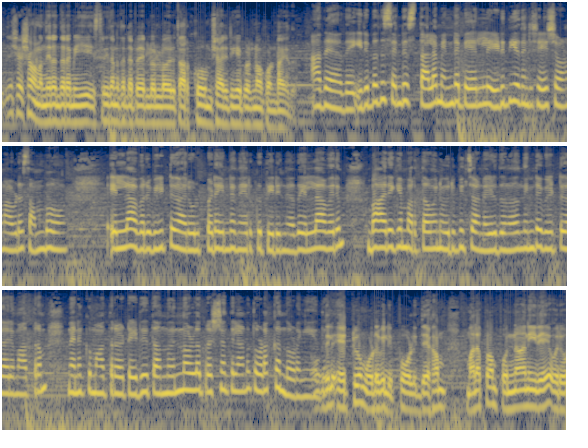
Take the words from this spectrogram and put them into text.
ഇതിനുശേഷമാണോ നിരന്തരം ഈ സ്ത്രീധനത്തിന്റെ പേരിലുള്ള ഒരു തർക്കവും ശാരീരിക പീഡനവും ഉണ്ടായത്? അതെ അതെ ഇരുപത് സെന്റ് സ്ഥലം എന്റെ പേരിൽ എഴുതിയതിന് ശേഷമാണ് അവിടെ സംഭവം എല്ലാവരും വീട്ടുകാരുൾപ്പെടെ എന്റെ നേർക്ക് തിരിഞ്ഞത് എല്ലാവരും ഭാര്യയ്ക്കും ഭർത്താവിനും ഒരുമിച്ചാണ് എഴുതുന്നത്. നിന്റെ വീട്ടുകാർ മാത്രം നിനക്ക് മാത്രമായിട്ട് എഴുതി തന്നു എന്നുള്ള പ്രശ്നത്തിലാണ് തുടക്കം തുടങ്ങിയത്. ഇതിൽ ഏറ്റവും ഒടുവിൽ ഇപ്പോൾ ഇദ്ദേഹം മലപ്പുറം പൊന്നാനിയിലെ ഒരു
